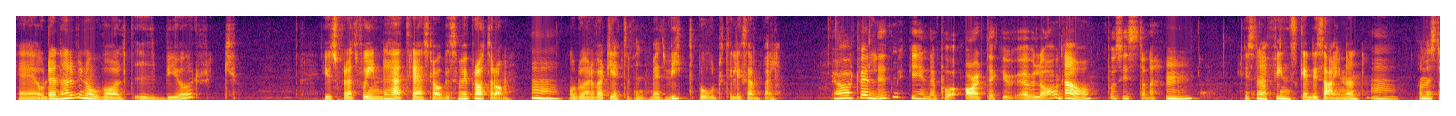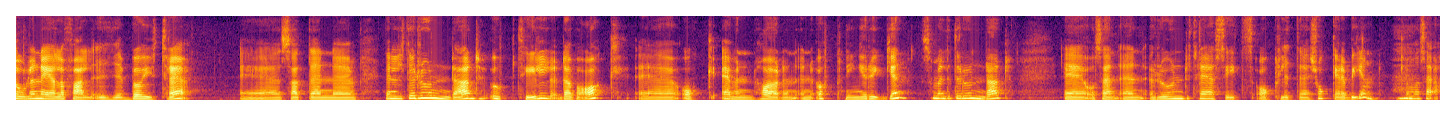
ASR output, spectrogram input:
Eh, och den hade vi nog valt i björk. Just för att få in det här träslaget som vi pratade om. Och då hade det varit jättefint med ett vitt bord till exempel. Jag har varit väldigt mycket inne på Artec överlag Ja, på sistone. mm. just den här finska designen. Ja, men stolen är i alla fall i böjträ. Eh, så att den, eh, den är lite rundad upp till där bak. Eh, och även har den en öppning i ryggen som är lite rundad. Eh, och sen en rund träsits och lite tjockare ben kan man säga.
